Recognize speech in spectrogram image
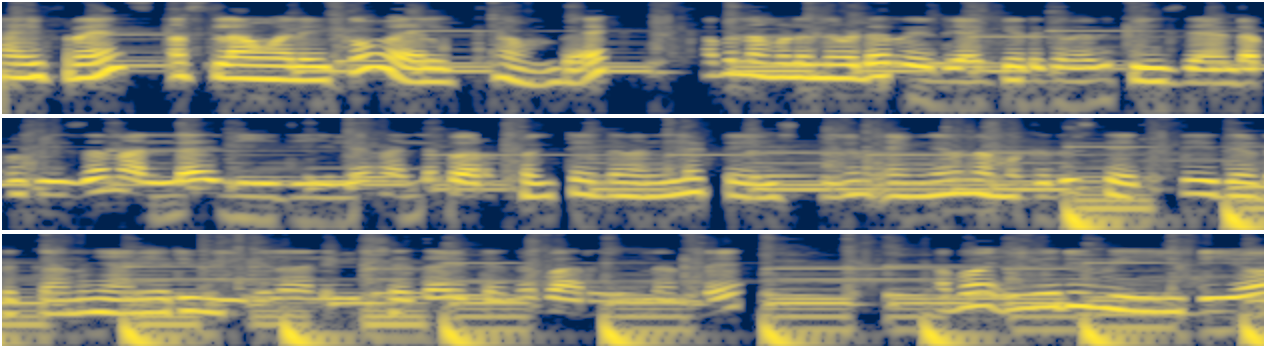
ഹായ് ഫ്രണ്ട്സ് അസ്സാം വലൈക്കും വെൽക്കം ബാക്ക് അപ്പോൾ നമ്മൾ ഇന്നിവിടെ റെഡിയാക്കി എടുക്കുന്നത് പിസ്സ ഉണ്ട് അപ്പോൾ പിസ്സ നല്ല രീതിയിൽ നല്ല പെർഫെക്റ്റ് ആയിട്ട് നല്ല ടേസ്റ്റിലും എങ്ങനെ നമുക്കിത് സെറ്റ് ചെയ്തെടുക്കാമെന്ന് ഞാൻ ഈ ഒരു വീഡിയോയിൽ നല്ല വിശദമായിട്ട് തന്നെ പറയുന്നുണ്ട്. അപ്പോൾ ഈ ഒരു വീഡിയോ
